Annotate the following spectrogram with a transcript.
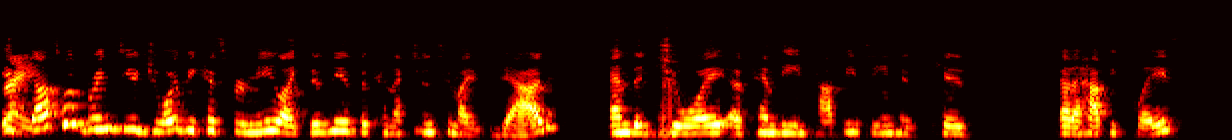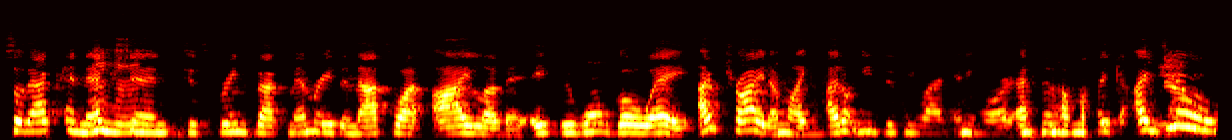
if Right. that's what brings you joy. Because for me, like Disney is the connection to my dad and the Yeah. joy of him being happy, seeing his kids at a happy place. So that connection mm-hmm. just brings back memories, and that's why I love it. it. It won't go away. I've tried. I'm like, mm-hmm. I don't need Disneyland anymore, and then I'm like, I do.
